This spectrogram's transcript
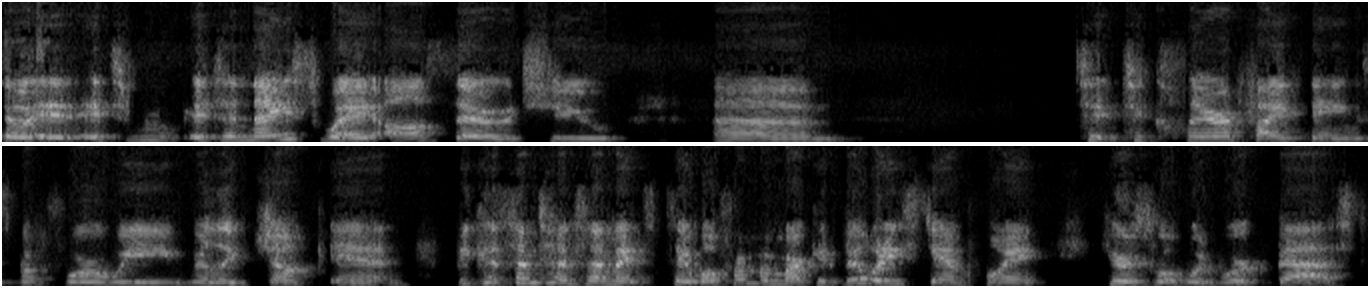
So it, it's it's a nice way also to um, to, to clarify things before we really jump in. Because sometimes I might say, well, from a marketability standpoint, here's what would work best.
